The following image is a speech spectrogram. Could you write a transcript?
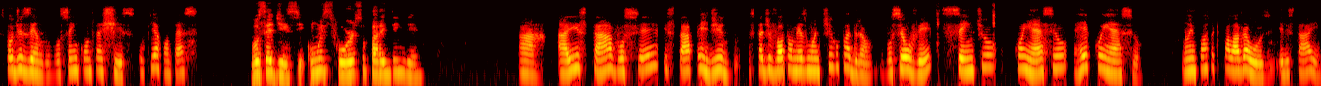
Estou dizendo, você encontra X. O que acontece? Você disse, um esforço para entender. Ah, Aí está, você está perdido, está de volta ao mesmo antigo padrão. Você o vê, sente-o, conhece-o, reconhece-o. Não importa que palavra use, ele está aí.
